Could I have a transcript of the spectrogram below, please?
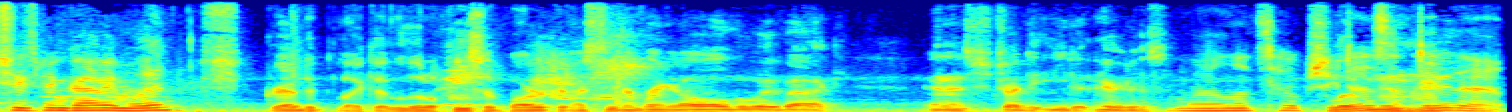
She's been grabbing wood. She grabbed it like a little piece of bark and I seen her bring it all the way back. And then she tried to eat it. Here it is. Well, let's hope she Floating doesn't do that.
